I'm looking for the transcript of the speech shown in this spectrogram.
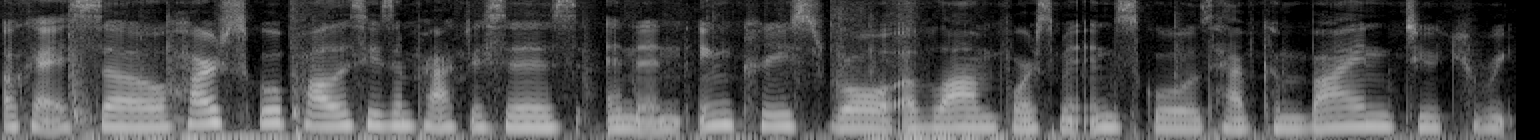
Okay, so harsh school policies and practices and an increased role of law enforcement in schools have combined to cre-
